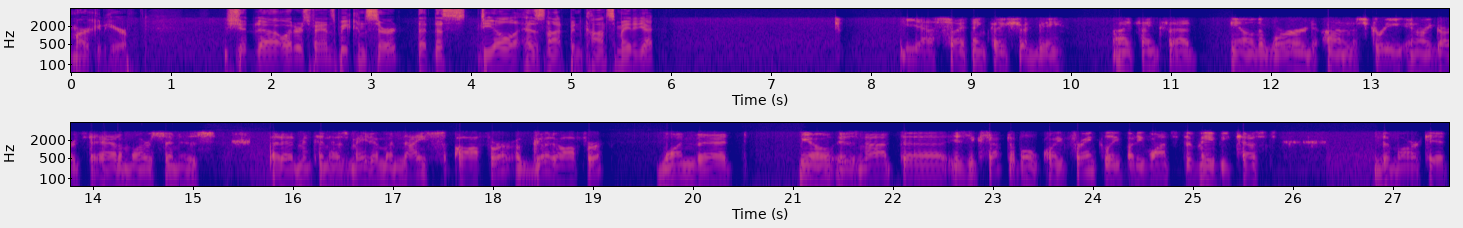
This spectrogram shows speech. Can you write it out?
market here. Should uh, Oilers fans be concerned that this deal has not been consummated yet? Yes, I think they should be. I think that you know the word on the street in regards to Adam Larsson is that Edmonton has made him a nice offer, a good offer, one that you know is not uh, is acceptable, quite frankly. But he wants to maybe test the market,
